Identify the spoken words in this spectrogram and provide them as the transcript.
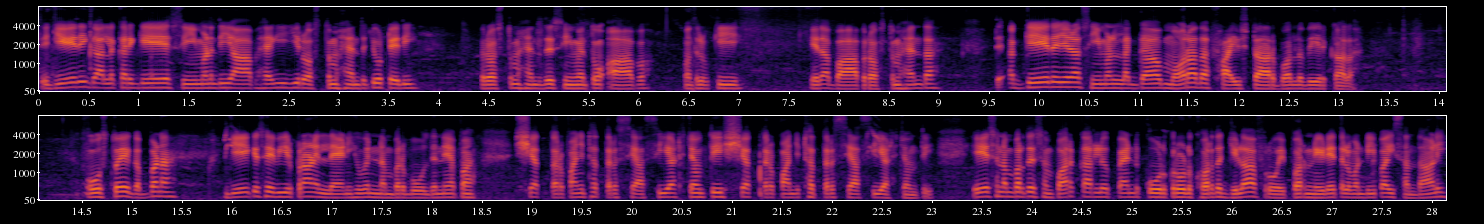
ਤੇ ਜੇ ਇਹਦੀ ਗੱਲ ਕਰੀਏ ਸੀਮਨ ਦੀ ਆਪ ਹੈਗੀ ਜੀ ਰੁਸਤਮ ਹਿੰਦ ਝੋਟੇ ਦੀ। ਰੁਸਤਮ ਹਿੰਦ ਦੇ ਸੀਮੇ ਤੋਂ ਆਪ, ਮਤਲਬ ਕਿ ਇਹਦਾ ਬਾਪ ਰੁਸਤਮ ਹਿੰਦ ਆ। ਤੇ ਅੱਗੇ ਇਹਦੇ ਜਿਹੜਾ ਸੀਮਨ ਲੱਗਾ, ਉਹ ਮੋਹਰਾ ਦਾ 5 ਸਟਾਰ ਬੁੱਲ ਵੇਰਕਾ ਦਾ। ਉਸ ਤੋਂ ਇਹ ਗੱਭਣ ਆ। ਜੇ ਕਿਸੇ ਵੀਰ ਭਰਾ ਨੇ ਲੈਣੀ ਹੋਵੇ, ਨੰਬਰ ਬੋਲ ਦਿੰਨੇ ਆਪਾਂ। 7658886834 7658886834 ਇਸ ਨੰਬਰ ਤੇ ਸੰਪਰਕ ਕਰ ਲਿਓ, ਪਿੰਡ ਕੋਟ ਕਰੋੜ ਖੁਰਦ, ਜ਼ਿਲ੍ਹਾ ਫਿਰੋਜ਼ਪੁਰ, ਨੇੜੇ ਤਲਵੰਡੀ ਭਾਈ ਸੰਦਾਂ ਵਾਲੀ।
